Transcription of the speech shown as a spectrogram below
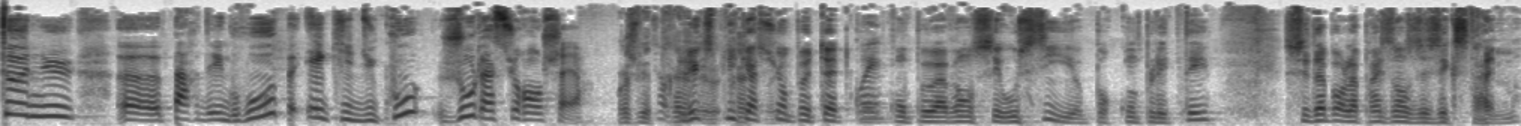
tenus euh, par des groupes et qui du coup jouent la surenchère. L'explication peut-être qu'on Oui. qu'on peut avancer aussi euh, pour compléter, c'est d'abord la présence des extrêmes.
